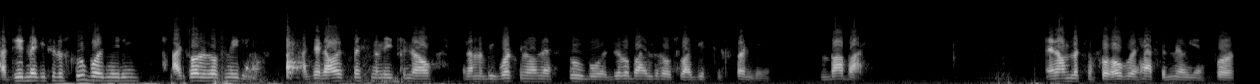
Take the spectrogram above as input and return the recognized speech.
I did make it to the school board meeting. I go to those meetings. I get all the information I need to know, and I'm going to be working on that school board little by little till I get this funding. Bye bye. And I'm looking for over half a million for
